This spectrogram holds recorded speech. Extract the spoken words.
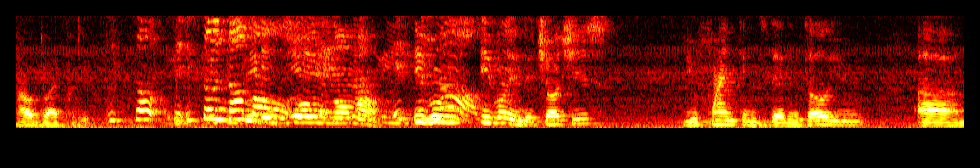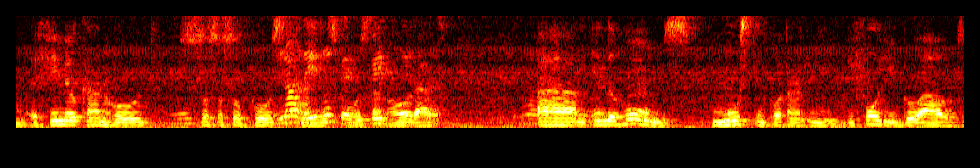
how do I put it? It's so, so it's so normal. It's so normal. exactly. It's Even norm. even in the churches, you find things there. They tell you um, a female can hold so so so post they and this post and all that. um, in the homes most importantly before you go out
